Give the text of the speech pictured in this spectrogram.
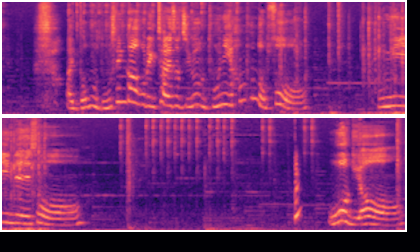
아니 너무 노생각으로 입찰해서 지금 돈이 한 푼도 없어. 본인에서 5억이요.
